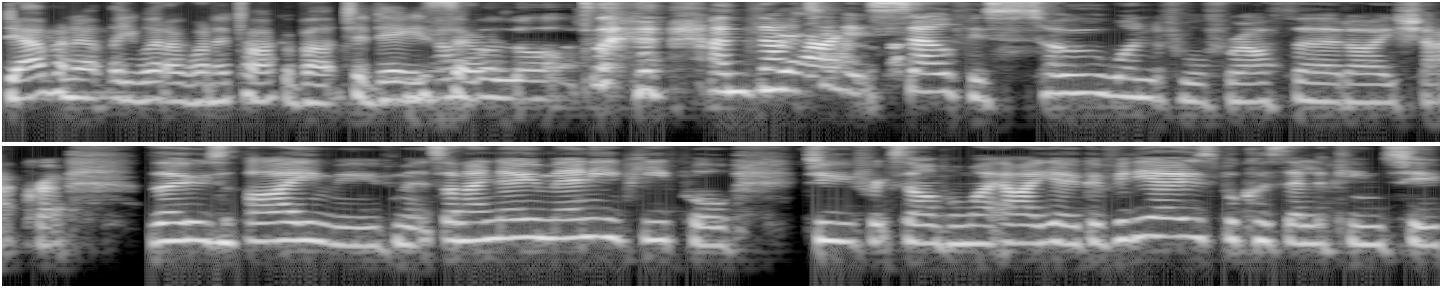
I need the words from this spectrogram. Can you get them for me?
definitely what I want to talk about today. So a lot, and that yeah. in itself is so wonderful for our third eye chakra. Those mm-hmm. eye movements, and I know many people do, for example, my eye yoga videos because they're looking to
